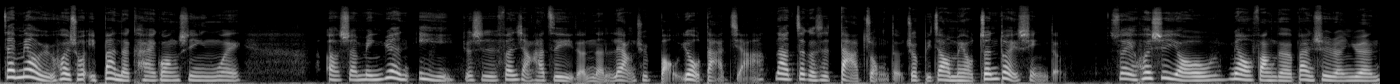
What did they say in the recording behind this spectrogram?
在庙宇会说一半的开光，是因为。呃，神明愿意就是分享他自己的能量去保佑大家，那这个是大众的，就比较没有针对性的，所以会是由庙方的办事人员，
